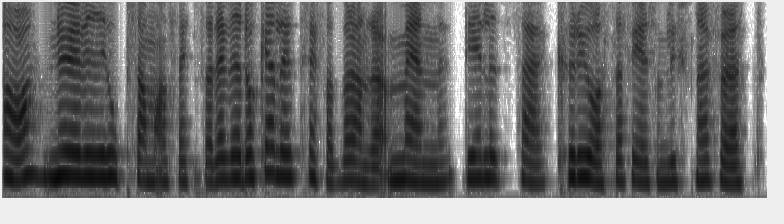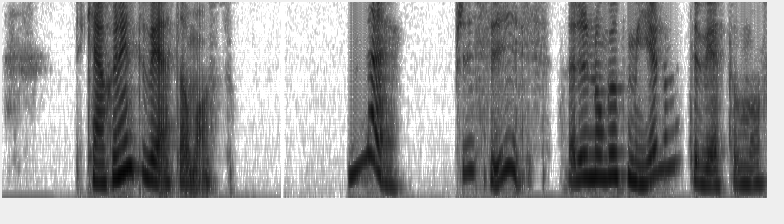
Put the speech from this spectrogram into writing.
ja, nu är vi ihop sammansvetsade. Vi har dock aldrig träffat varandra, men det är lite så här kuriosa för er som lyssnar för att det kanske ni inte vet om oss. Nej, precis. Är det något mer de inte vet om oss?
